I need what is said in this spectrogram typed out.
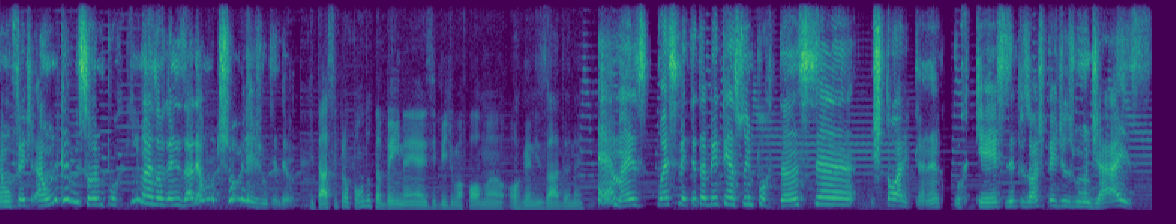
é um fech... a única emissora um pouquinho mais organizada é o Multishow mesmo, entendeu? E tá se propondo também, né, a exibir de uma forma organizada, né? É, mas o SBT também tem a sua importância histórica, né? Porque esses episódios perdidos mundiais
